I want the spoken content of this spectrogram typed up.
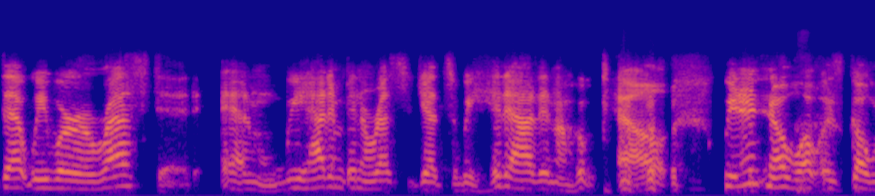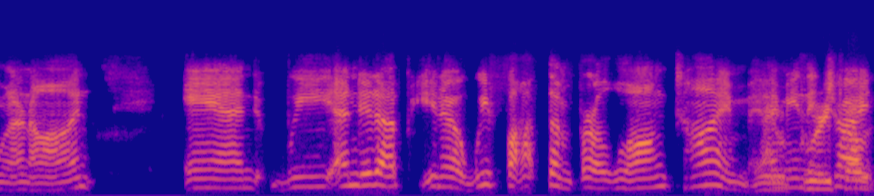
that we were arrested and we hadn't been arrested yet. So we hid out in a hotel. we didn't know what was going on. And we ended up, you know, we fought them for a long time. I mean, we they tried to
